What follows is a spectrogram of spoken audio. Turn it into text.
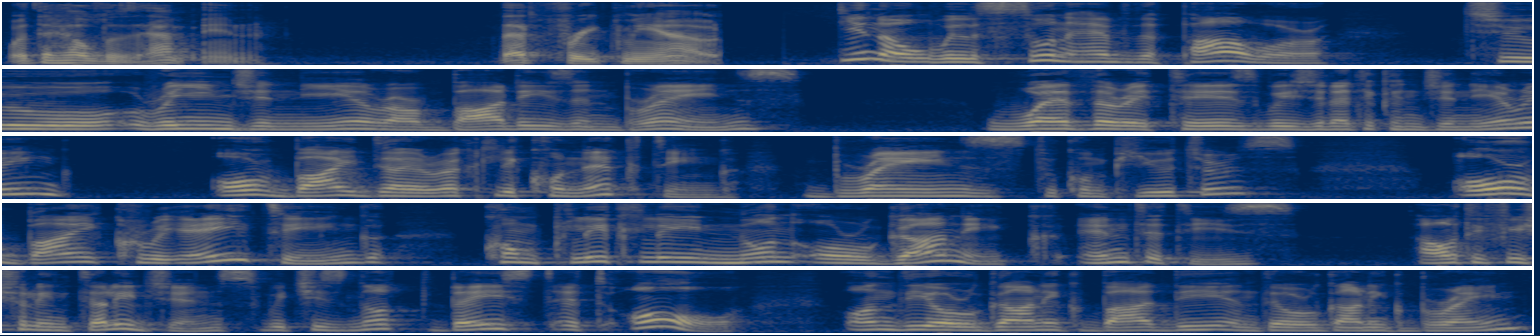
What the hell does that mean? That freaked me out. You know, we'll soon have the power to re engineer our bodies and brains whether it is with genetic engineering or by directly connecting brains to computers or by creating completely non organic entities, artificial intelligence, which is not based at all on the organic body and the organic brain.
